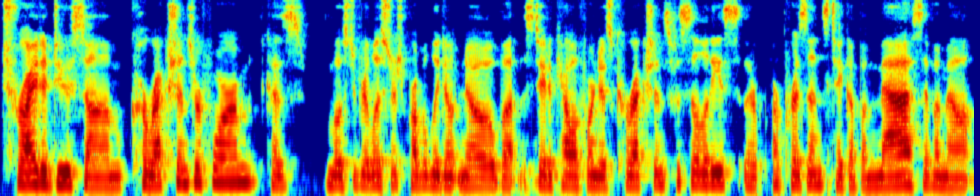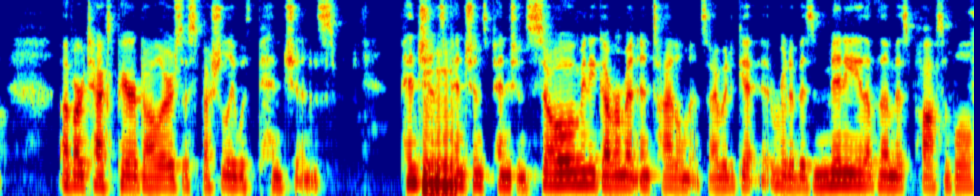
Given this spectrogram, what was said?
try to do some corrections reform because most of your listeners probably don't know, but the state of California's corrections facilities, our prisons, take up a massive amount of our taxpayer dollars, especially with pensions. Pensions, mm-hmm. pensions, pensions. So many government entitlements. I would get rid of as many of them as possible.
